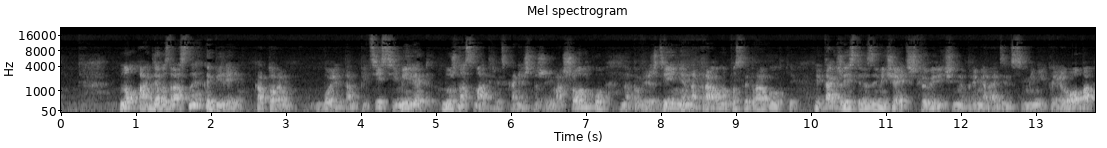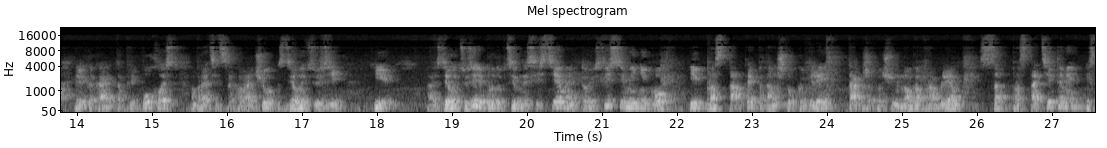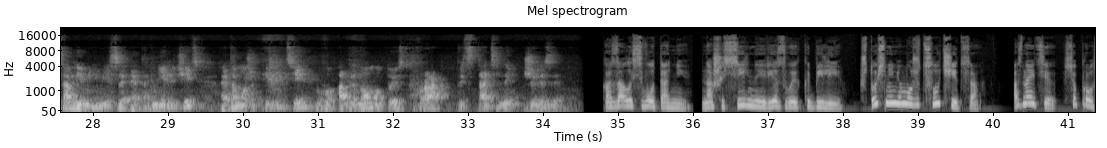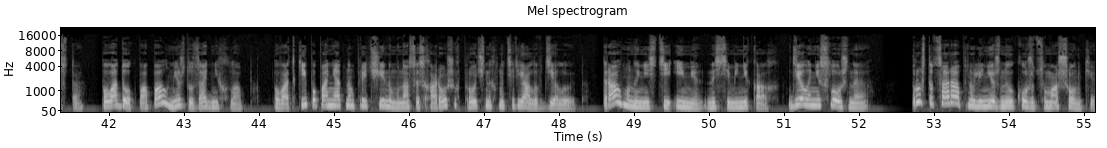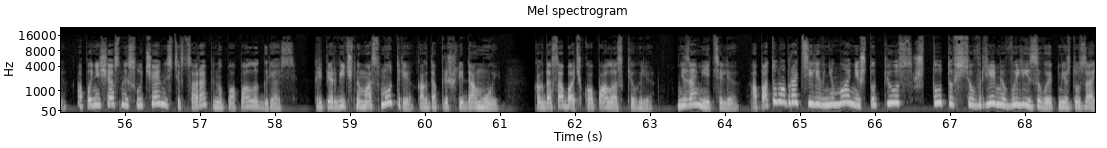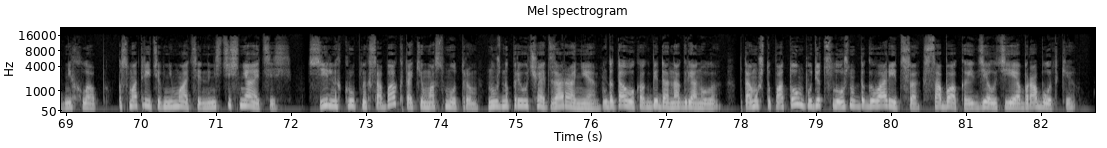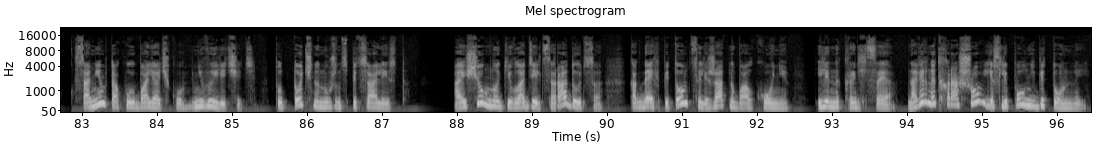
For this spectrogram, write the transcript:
Ну а для возрастных кобелей, которым более там, 5-7 лет нужно осматривать, конечно же, и мошонку на повреждения, на травмы после прогулки. И также, если вы замечаете, что увеличен, например, один семенник или оба, или какая-то припухлость, обратиться к врачу, сделать УЗИ. И сделать УЗИ репродуктивной системы, то есть и семенников, и простаты, потому что у кобелей также очень много проблем с простатитами. И со временем, если это не лечить, это может перейти в аденому, то есть в рак предстательной железы. Казалось, вот они, наши сильные резвые кобели. Что с ними может случиться? А знаете, все просто. Поводок попал между задних лап. Поводки по понятным причинам у нас из хороших прочных материалов делают. Травму нанести ими на семенниках – дело несложное. Просто царапнули нежную кожицу мошонки, а по несчастной случайности в царапину попала грязь. При первичном осмотре, когда пришли домой, когда собачку ополаскивали, не заметили. А потом обратили внимание, что пес что-то все время вылизывает между задних лап. Посмотрите внимательно, не стесняйтесь. Сильных крупных собак таким осмотром нужно приучать заранее, до того, как беда нагрянула, потому что потом будет сложно договориться с собакой и делать ей обработки. Самим такую болячку не вылечить. Тут точно нужен специалист. А еще многие владельцы радуются, когда их питомцы лежат на балконе или на крыльце. Наверное, это хорошо, если пол не бетонный.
